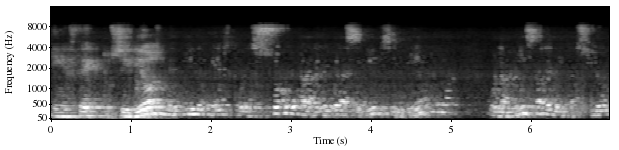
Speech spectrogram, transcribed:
en efecto, si Dios me pide esto es solo para que yo pueda seguir sirviéndola con la misma dedicación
